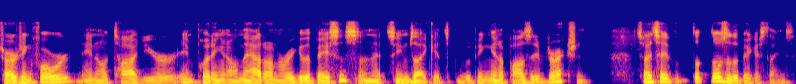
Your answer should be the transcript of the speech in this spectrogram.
charging forward. You know, Todd, you're inputting on that on a regular basis, and it seems like it's moving in a positive direction. So I'd say th- those are the biggest things.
